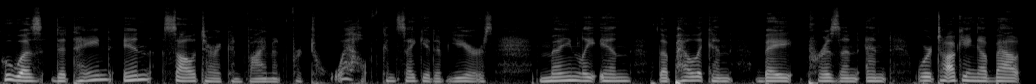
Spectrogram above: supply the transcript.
who was detained in solitary confinement for 12 consecutive years, mainly in the Pelican Bay prison. And we're talking about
